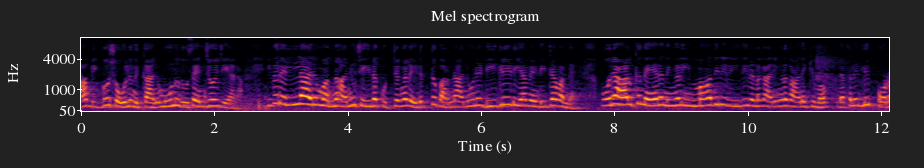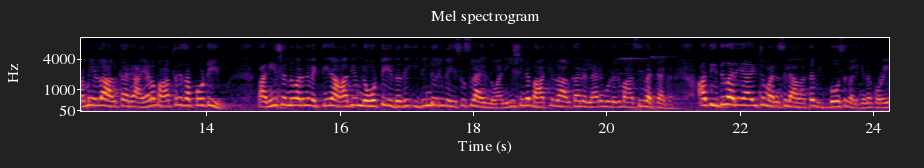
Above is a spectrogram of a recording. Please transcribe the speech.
ആ ബിഗ് ബോസ് ഷോയിൽ നിൽക്കാനും മൂന്ന് ദിവസം എൻജോയ് ചെയ്യാനാണ് ഇവരെല്ലാവരും വന്ന് അനു ചെയ്ത കുറ്റങ്ങൾ എടുത്തു പറഞ്ഞ് അനുവിനെ ഡീഗ്രേഡ് ചെയ്യാൻ വേണ്ടിയിട്ടാണ് വന്നേ. ഒരാൾക്ക് നേരെ നിങ്ങൾ ഇമാതിരി രീതിയിലുള്ള കാര്യങ്ങൾ കാണിക്കുമ്പോൾ ഡെഫിനറ്റ്ലി പുറമെയുള്ള ആൾക്കാരെ അയാളെ മാത്രമേ സപ്പോർട്ട് ചെയ്യൂ. അനീഷ് എന്ന് പറയുന്ന വ്യക്തിനെ ആദ്യം നോട്ട് ചെയ്തത് ഇതിന്റെ ഒരു ബേസിസിലായിരുന്നു അനീഷിന്റെ ബാക്കിയുള്ള ആൾക്കാരെല്ലാരും കൂടെ ഒരു മാസീവ് അറ്റാക്ക് അത് ഇതുവരെയായിട്ട് മനസ്സിലാവാത്ത ബിഗ് ബോസ് കളിക്കുന്ന കുറേ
